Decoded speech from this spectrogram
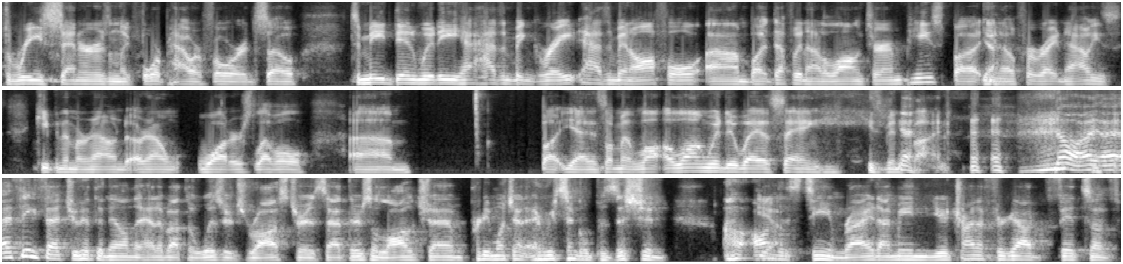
three centers and like four power forwards. So to me, Dinwiddie hasn't been great, hasn't been awful, um, but definitely not a long term piece. But yeah. you know, for right now, he's keeping them around around Waters level. Um, but yeah, it's a long winded way of saying he's been yeah. fine. no, I, I, think that you hit the nail on the head about the Wizards roster is that there's a logjam pretty much at every single position uh, on yeah. this team, right? I mean, you're trying to figure out fits of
